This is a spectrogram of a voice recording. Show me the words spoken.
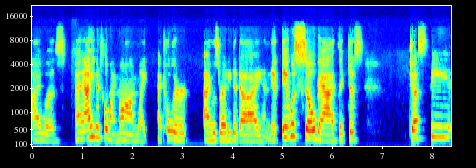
I was and I even told my mom, like I told her I was ready to die and it, it was so bad. Like just just the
